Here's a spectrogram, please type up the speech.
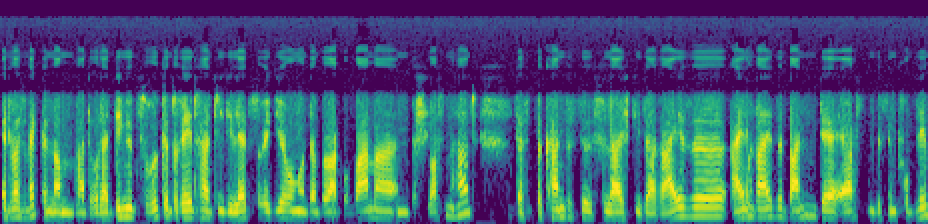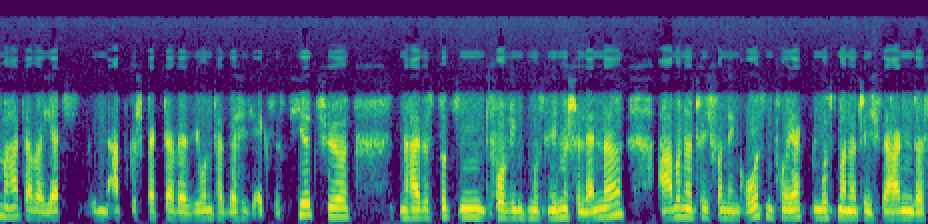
etwas weggenommen hat oder Dinge zurückgedreht hat, die die letzte Regierung unter Barack Obama beschlossen hat. Das bekannteste ist vielleicht dieser Reise, Einreisebann, der erst ein bisschen Probleme hatte, aber jetzt in abgespeckter Version tatsächlich existiert für ein halbes Dutzend vorwiegend muslimische Länder. Aber natürlich von den großen Projekten muss man natürlich sagen, dass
